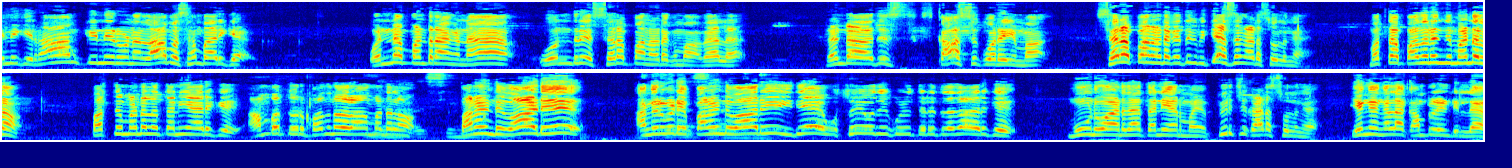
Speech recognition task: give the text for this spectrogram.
இன்னைக்கு ராம்கி நிறுவனம் லாபம் சம்பாதிக்க. என்ன பண்றாங்கன்னா ஒன்று சிறப்பாக நடக்குமா வேலை? ரெண்டாவது காசு குறையுமா? சிறப்பாக நடக்கிறதுக்கு வித்தியாசம் காட்ட சொல்லுங்க. மொத்தம் பதினஞ்சு மண்டலம். பத்து மண்டலம் தனியாக இருக்கு. ஐம்பத்தொரு பதினோராம் மண்டலம். பன்னெண்டு வார்டு. அங்கே இருக்கக்கூடிய பன்னெண்டு வார்டு இதே சுய உதவி குழு திட்டத்தில் தான் இருக்கு. மூணு வார்டு தான் தனியார் மையம். பிரித்து காட்ட சொல்லுங்க. எங்கெங்கெல்லாம் கம்ப்ளைண்ட் இல்லை?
